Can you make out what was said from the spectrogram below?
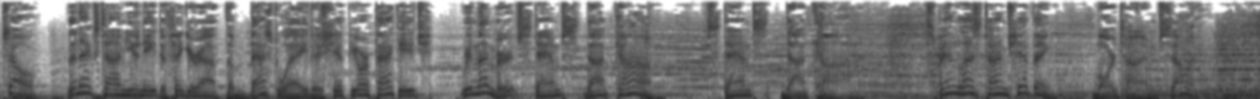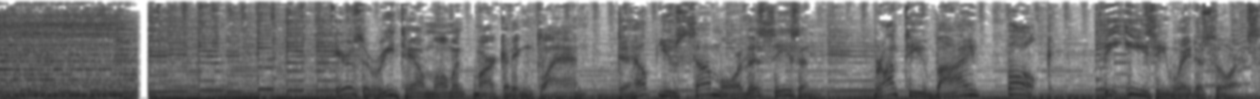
So, the next time you need to figure out the best way to ship your package, remember Stamps.com. Stamps.com. Spend less time shipping, more time selling. Here's a retail moment marketing plan to help you sell more this season. Brought to you by Bulq, the easy way to source.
